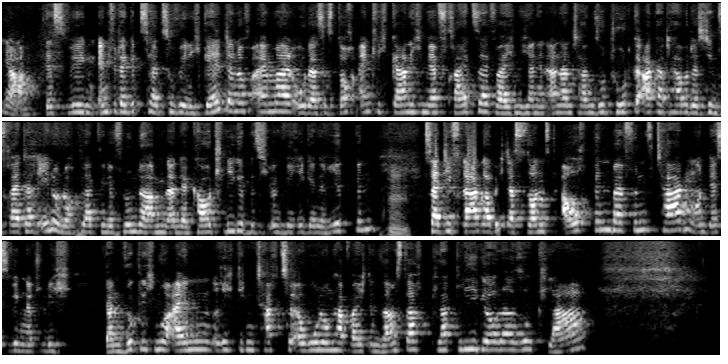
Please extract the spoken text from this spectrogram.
Ja, deswegen, entweder gibt es halt zu wenig Geld dann auf einmal oder es ist doch eigentlich gar nicht mehr Freizeit, weil ich mich an den anderen Tagen so tot geackert habe, dass ich den Freitag eh nur noch platt wie eine Flunde an der Couch liege, bis ich irgendwie regeneriert bin. Hm. Es ist halt die Frage, ob ich das sonst auch bin bei fünf Tagen und deswegen natürlich dann wirklich nur einen richtigen Tag zur Erholung habe, weil ich den Samstag platt liege oder so, klar.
